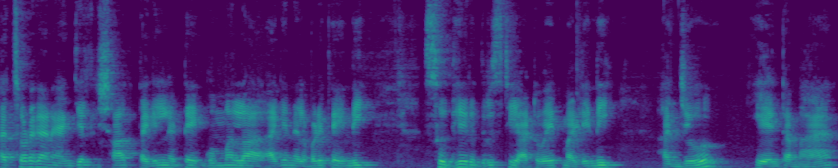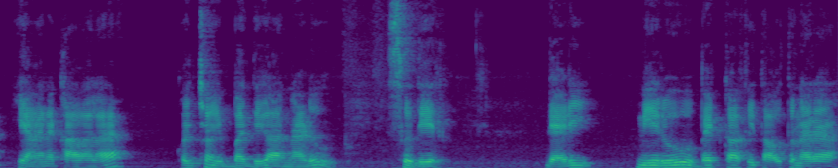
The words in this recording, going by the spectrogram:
అది చూడగానే అంజలికి షాక్ తగిలినట్టే గుమ్మల్లో అలాగే నిలబడిపోయింది. సుధీర్ దృష్టి అటువైపు మళ్ళింది. అంజు ఏంటమ్మా? ఏమైనా కావాలా? కొంచెం ఇబ్బందిగా అన్నాడు సుధీర్. డాడీ మీరు బెడ్ కాఫీ తాగుతున్నారా?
